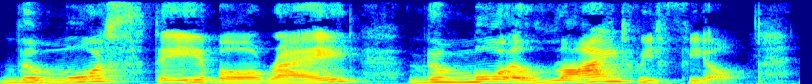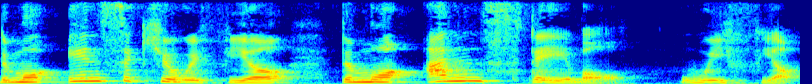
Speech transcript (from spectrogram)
the more stable, right? The more aligned we feel. The more insecure we feel, the more unstable we feel.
